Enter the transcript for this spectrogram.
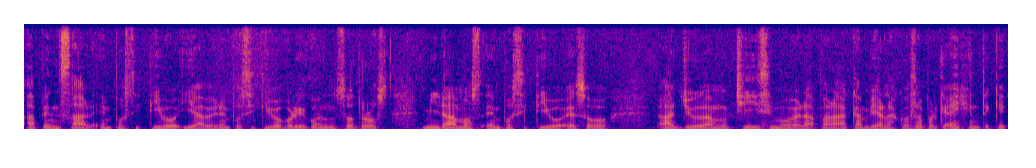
a pensar en positivo y a ver en positivo, porque cuando nosotros miramos en positivo, eso ayuda muchísimo, ¿verdad? Para cambiar las cosas, porque hay gente que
